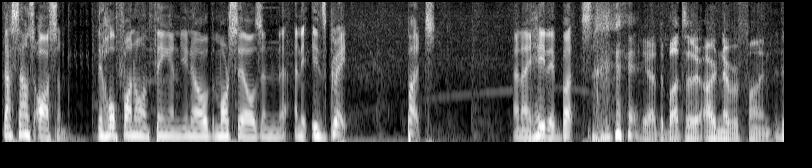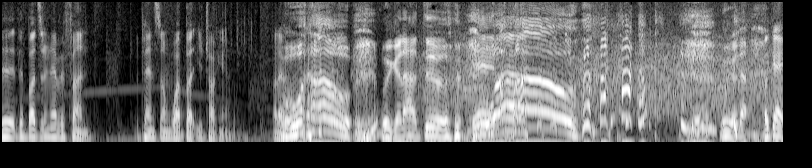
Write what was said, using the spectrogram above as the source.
that sounds awesome. The whole funnel and thing, and you know, the more sales, and, and it's great. But, and I hate it, but Yeah, the butts are, are never fun. the, the buts are never fun. Depends on what butt you're talking about. Whatever. Whoa! We're gonna have to. Yeah. Whoa! We're gonna. Okay.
